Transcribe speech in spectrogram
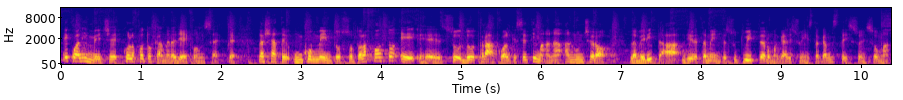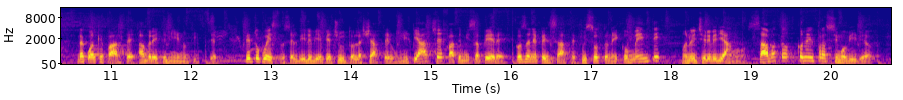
e quali invece con la fotocamera di iPhone 7. Lasciate un commento sotto la foto e eh, so, tra qualche settimana annuncerò la verità direttamente su Twitter o magari su Instagram stesso, insomma da qualche parte avrete mie notizie. Detto questo, se il video vi è piaciuto lasciate un mi piace, fatemi sapere cosa ne pensate qui sotto nei commenti, ma noi ci rivediamo sabato con il prossimo video.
